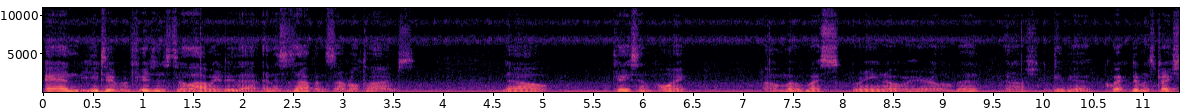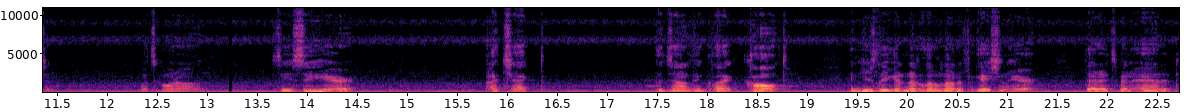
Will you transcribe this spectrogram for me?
and YouTube refuses to allow me to do that and this has happened several times. Now case in point I'll move my screen over here a little bit and I'll give you a quick demonstration what's going on. So you see here I checked the Jonathan Kleck cult and usually you get a little notification here that it's been added.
